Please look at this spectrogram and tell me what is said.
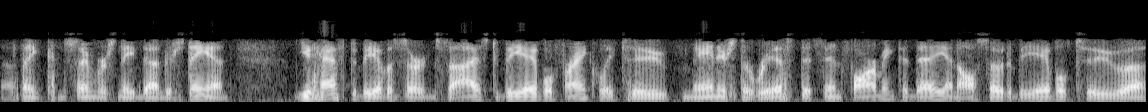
I think consumers need to understand. You have to be of a certain size to be able, frankly, to manage the risk that's in farming today, and also to be able to uh,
